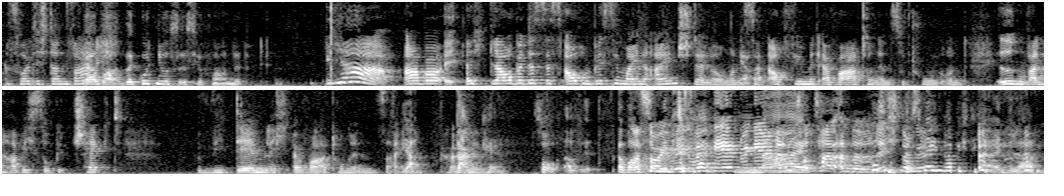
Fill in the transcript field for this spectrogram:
was wollte ich dann sagen? Ja, aber the good news is you found it. Ja, aber ich- glaube, das ist auch ein bisschen meine Einstellung und Ja. es hat auch viel mit Erwartungen zu tun. Und irgendwann habe ich so gecheckt, wie dämlich Erwartungen sein Ja, können. danke. So, aber sorry, wir, wir gehen, wir gehen in Nein. total andere Richtungen. Deswegen habe ich dich eingeladen.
